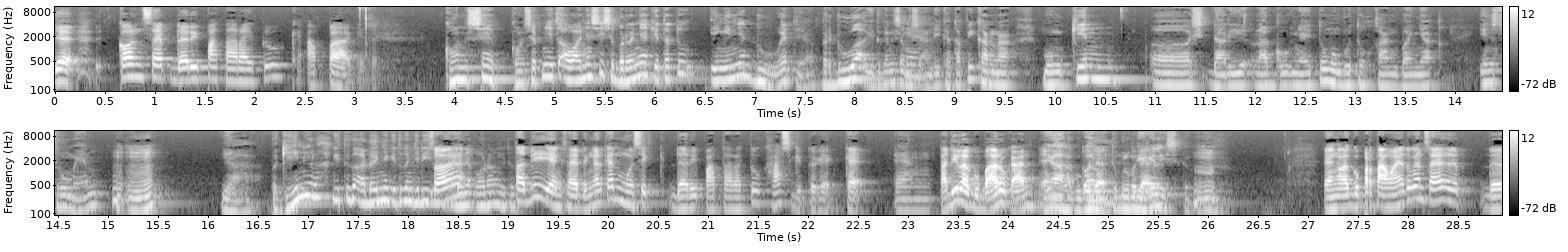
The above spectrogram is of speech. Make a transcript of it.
Ya, konsep dari Patara itu kayak apa gitu? Konsep, konsepnya itu awalnya sih sebenarnya kita tuh inginnya duet ya, berdua gitu kan sama si Andika. Tapi karena mungkin eh, dari lagunya itu membutuhkan banyak instrumen, Mm-mm. ya beginilah gitu adanya gitu kan jadi Soalnya banyak orang gitu. tadi yang saya dengar kan musik dari Patara tuh khas gitu kayak kayak yang tadi lagu baru kan? Yang Ya, lagu baru, itu belum dirilis itu. Mm. Yang lagu pertamanya tuh kan saya the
